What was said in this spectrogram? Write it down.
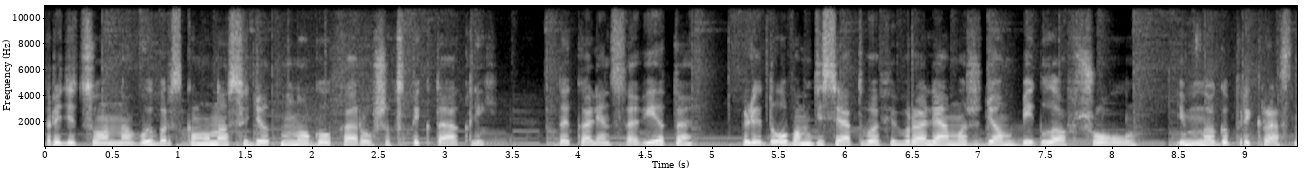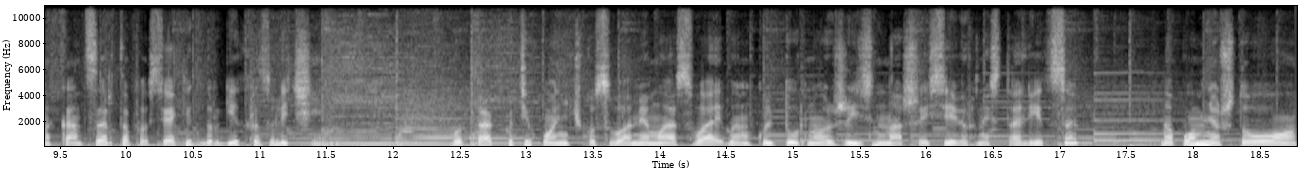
Традиционно в Выборгском у нас идет много хороших спектаклей. Декален Совета, в Ледовом 10 февраля мы ждем Биг Лав Шоу и много прекрасных концертов и всяких других развлечений. Вот так потихонечку с вами мы осваиваем культурную жизнь нашей северной столицы. Напомню, что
